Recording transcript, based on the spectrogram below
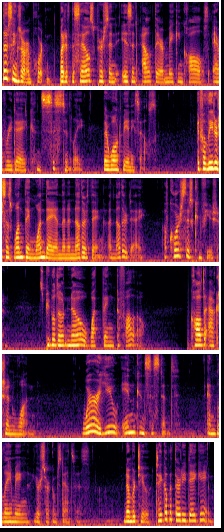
Those things are important. But if the salesperson isn't out there making calls every day consistently, there won't be any sales. If a leader says one thing one day and then another thing another day, of course there's confusion, because people don't know what thing to follow. Call to action one Where are you inconsistent and blaming your circumstances? Number two, take up a 30 day game.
